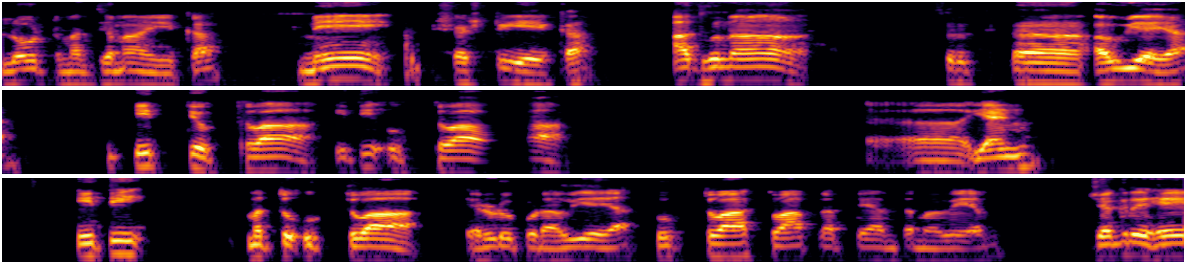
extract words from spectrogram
ಲೋಟ್ ಮಧ್ಯಮ ಏಕ, ಮೇ ಷಷ್ಟಿ ಏಕ, ಅಧುನಾ ಅವ್ಯಯ ಇತ್ಯುಕ್ತ್ವಾ ಇತಿ ಉಕ್ತ್ವಾ ಎಣ್ ಇತಿ ಮತ್ತು ಉಕ್ತ್ವಾ ಎರಡು ಕೂಡ ಅವ್ಯಯ. ಉಕ್ತ್ವಾ ತ್ವಾ ಪ್ರತ್ಯಂತಮವ್ಯಯಂ ಜಗೃಹೇ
